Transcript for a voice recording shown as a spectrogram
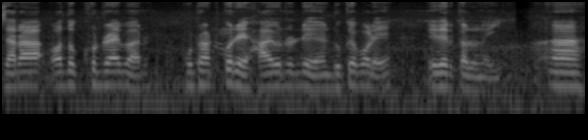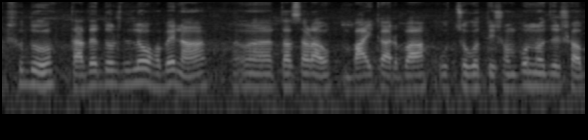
যারা অদক্ষ ড্রাইভার হুটহাট করে হাইওয়ে রোডে ঢুকে পড়ে, এদের কারণেই। শুধু তাদের দোষ দিলেও হবে না তাছাড়াও বাইকার বা উচ্চগতি সম্পন্ন যেসব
